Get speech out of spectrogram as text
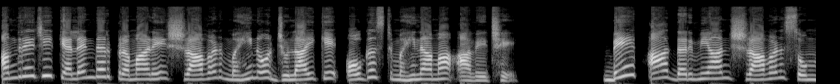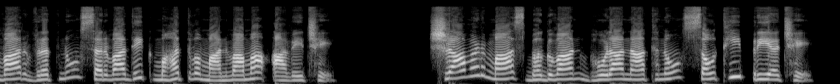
અંગ્રેજી કેલેન્ડર પ્રમાણે શ્રાવણ મહિનો જુલાઈ કે ઓગસ્ટ મહિનામાં આવે છે. બે આ દરમિયાન શ્રાવણ સોમવાર વ્રતનું સર્વાધિક મહત્વ માનવામાં આવે છે. શ્રાવણ માસ ભગવાન ભોળાનાથનો સૌથી પ્રિય છે.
